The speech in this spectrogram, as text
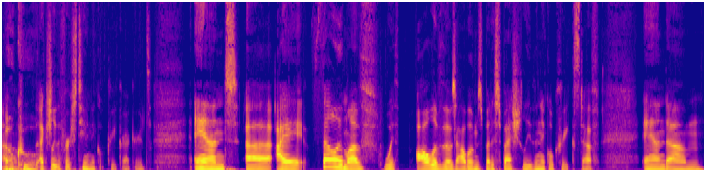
oh, um, oh, cool! Actually, the first two Nickel Creek records, and uh, I fell in love with all of those albums, but especially the Nickel Creek stuff. And um,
